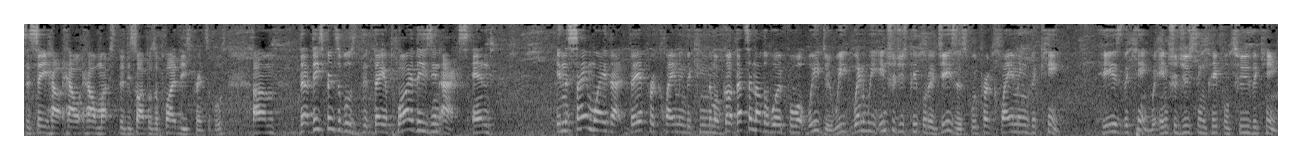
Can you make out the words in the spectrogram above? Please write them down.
to see how, how, how much the disciples applied these principles. Um, that these principles, they apply these in Acts, and in the same way that they're proclaiming the kingdom of God, that's another word for what we do. We, when we introduce people to Jesus, we're proclaiming the King. He is the King. We're introducing people to the King.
